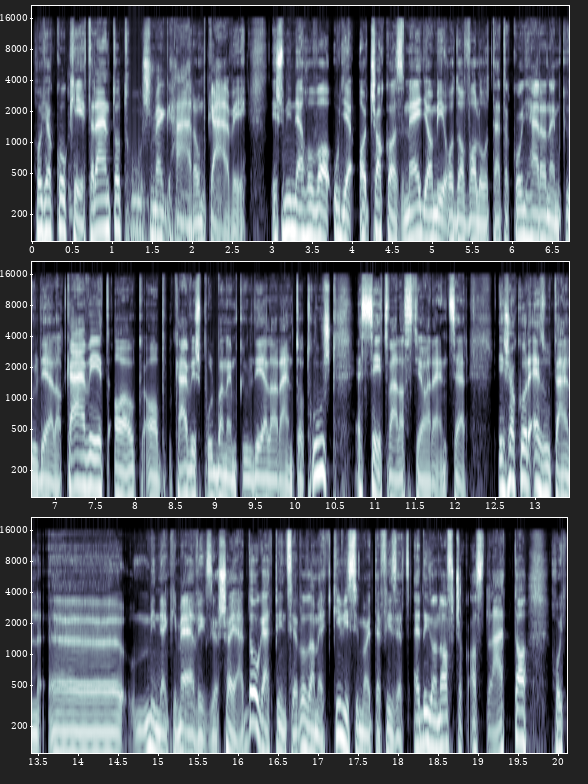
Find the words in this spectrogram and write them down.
hogy akkor két rántott hús, meg három kávé. És mindenhova ugye csak az megy, ami oda való. Tehát a konyhára nem küldi el a kávét, a, a kávéspultba nem küldi el a rántott húst, ezt szétválasztja a rendszer. És akkor ezután ö, mindenki elvégzi a saját dolgát, pincér oda megy, kiviszi, majd te fizetsz. Eddig a NAV csak azt látta, hogy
